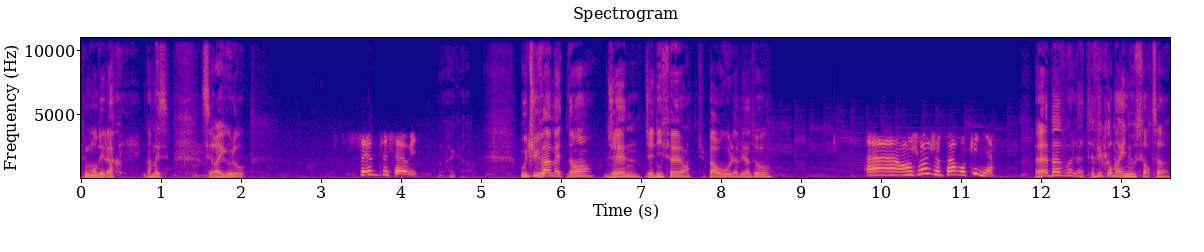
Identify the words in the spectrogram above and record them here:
Tout le monde est là. Non mais c'est- c'est rigolo. C'est un peu ça, oui. D'accord. Où tu vas maintenant, Jen, Jennifer? Tu pars où là bientôt? Euh, en juin, je pars au Kenya. Eh ben voilà, t'as vu comment ils nous sortent ça?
